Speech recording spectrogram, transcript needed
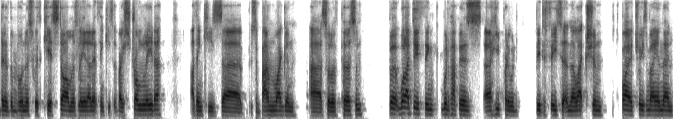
bit of the wilderness with Keir Starmer as leader. I don't think he's a very strong leader. I think he's uh, a bandwagon uh, sort of person. But what I do think would have happened is uh, he probably would be defeated an election by Theresa May, and then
